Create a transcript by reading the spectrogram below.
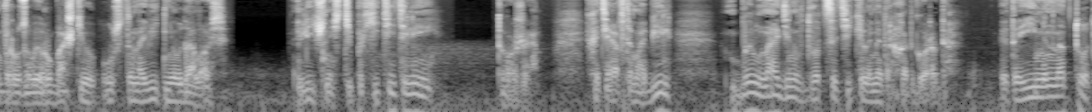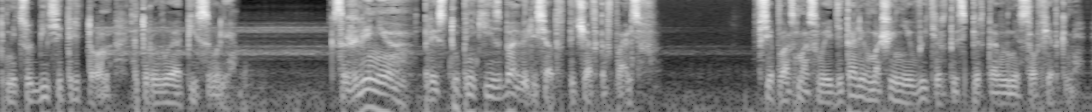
в розовой рубашке установить не удалось. Личности похитителей тоже. Хотя автомобиль был найден в 20 километрах от города. Это именно тот Mitsubishi Тритон, который вы описывали. К сожалению, преступники избавились от отпечатков пальцев. Все пластмассовые детали в машине вытерты спиртовыми салфетками.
